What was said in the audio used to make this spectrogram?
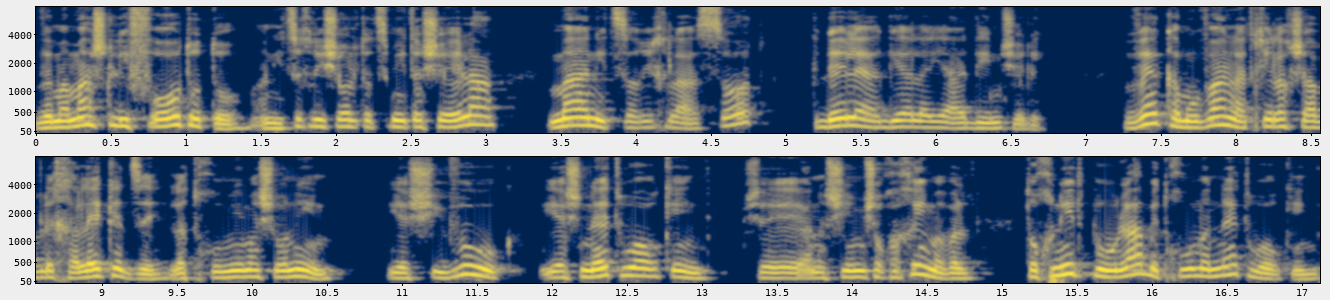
וממש לפרוט אותו. אני צריך לשאול את עצמי את השאלה, מה אני צריך לעשות כדי להגיע ליעדים שלי. וכמובן להתחיל עכשיו לחלק את זה לתחומים השונים. יש שיווק, יש networking, שאנשים שוכחים, אבל תוכנית פעולה בתחום ה networking.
